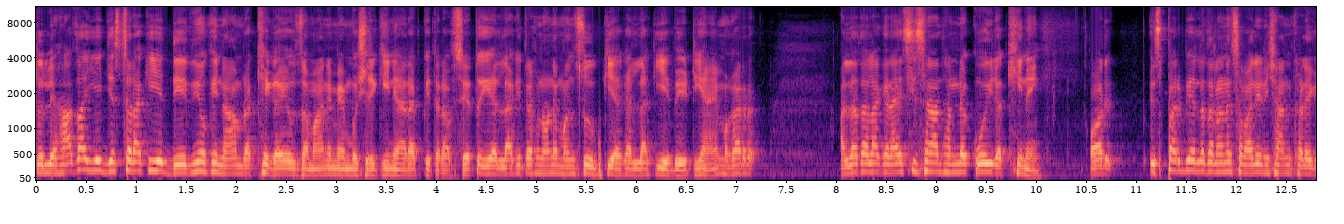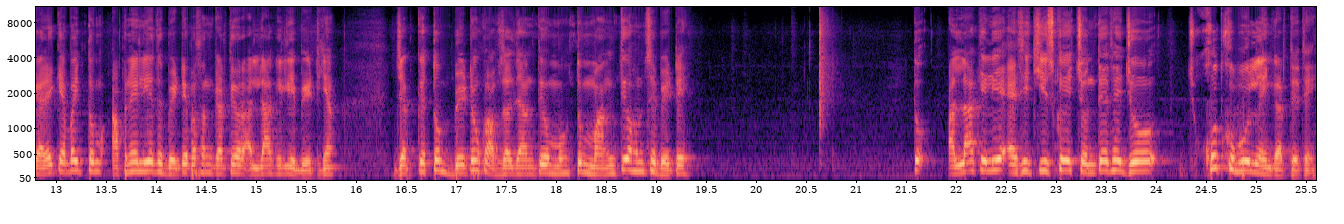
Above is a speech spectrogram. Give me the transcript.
तो लिहाजा ये जिस तरह की ये देवियों के नाम रखे गए उस ज़माने में मुशरकिन अरब की तरफ़ से तो ये अल्लाह की तरफ़ उन्होंने मनसूब किया कि अल्लाह की ये बेटियाँ हैं, मगर अल्लाह ताला के राय ऐसी सनत हमने कोई रखी नहीं। और इस पर भी अल्लाह ताला ने सवाल निशान खड़े करे कि भाई तुम अपने लिए तो बेटे पसंद करते हो और अल्लाह के लिए बेटियाँ, जबकि तुम बेटों को अफजल जानते हो तुम मांगते हो हमसे बेटे। तो अल्लाह के लिए ऐसी चीज़ को ये चुनते थे जो खुद कबूल नहीं करते थे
